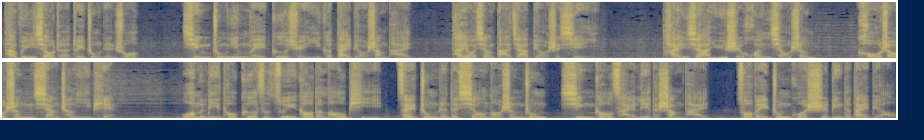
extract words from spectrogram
他微笑着对众人说：“请中英美各选一个代表上台，他要向大家表示谢意。”台下于是欢笑声、口哨声响成一片。我们里头个子最高的老痞在众人的笑闹声中兴高采烈地上台，作为中国士兵的代表。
